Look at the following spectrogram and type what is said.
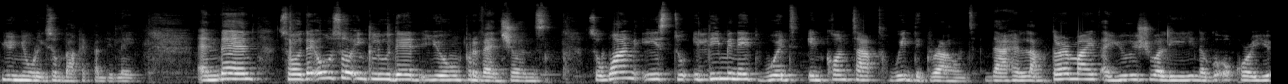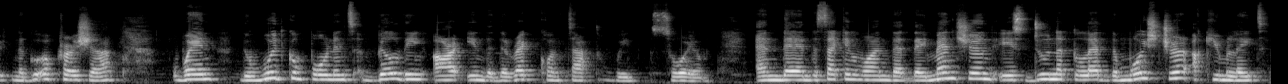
yun yung reason bakit na-delay. And then, so they also included yung preventions. So one is to eliminate wood in contact with the ground. Dahil lang termite ay usually nag-occur, nag-occur siya when the wood components building are in the direct contact with soil. And then the second one that they mentioned is do not let the moisture accumulate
